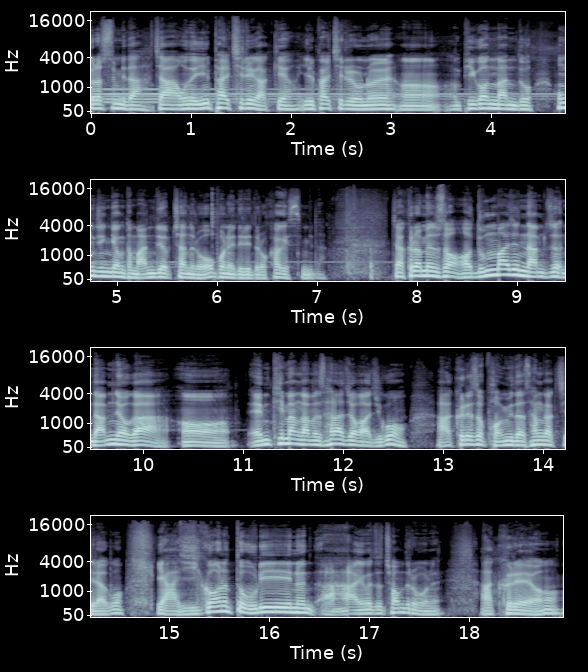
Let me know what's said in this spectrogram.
그렇습니다. 자, 오늘 1871 갈게요. 1871 오늘, 어, 비건 만두, 홍진경 더 만두 협찬으로 보내드리도록 하겠습니다. 자, 그러면서, 어, 눈 맞은 남자, 남녀가, 어, MT만 가면 사라져가지고, 아, 그래서 버뮤다 삼각지라고? 야, 이거는 또 우리는, 아, 이것도 처음 들어보네. 아, 그래요.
